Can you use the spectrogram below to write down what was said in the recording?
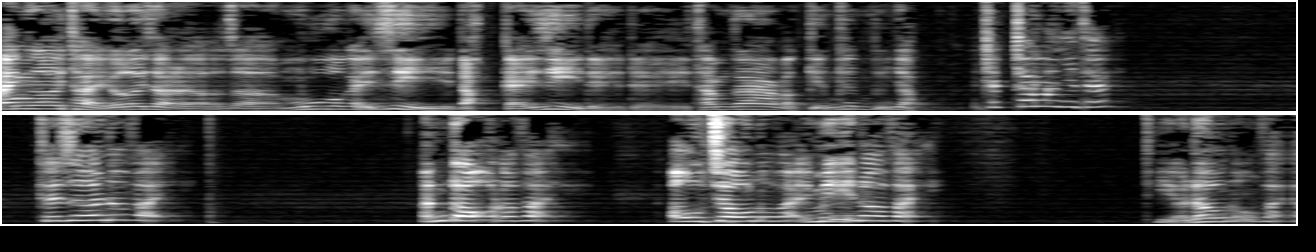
anh ơi thầy ơi giờ giờ mua cái gì đọc cái gì để để tham gia và kiếm thêm thu nhập? Chắc chắn là như thế. Thế giới nó vậy. Ấn độ nó vậy. Âu châu nó vậy. Mỹ nó vậy. Thì ở đâu nó cũng vậy.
